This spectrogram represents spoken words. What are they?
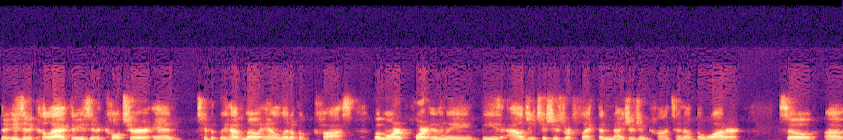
they're easy to collect. They're easy to culture and typically have low analytical costs. But more importantly, these algae tissues reflect the nitrogen content of the water. So uh,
